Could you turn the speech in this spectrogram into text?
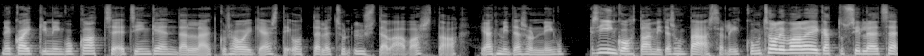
ne kaikki niinku katseet siinä kentällä, että kun sä oikeasti ottelet sun ystävää vastaan, ja että mitä sun niinku siinä kohtaa, mitä sun päässä liikkuu. Mutta se oli vaan leikattu silleen, että se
